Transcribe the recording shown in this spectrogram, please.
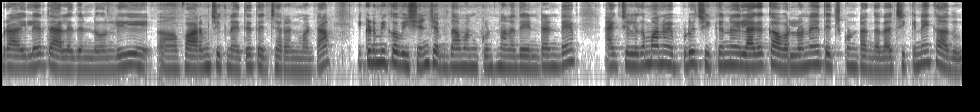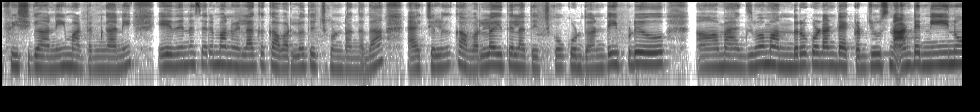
బ్రాయిలర్ తేలేదండి ఓన్లీ ఫారం చికెన్ అయితే తెచ్చారనమాట ఇక్కడ మీకు ఒక విషయం చెప్దాం అనుకుంటున్నాను. అదేంటంటే యాక్చువల్గా మనం ఎప్పుడు చికెన్ ఇలాగ కవర్లోనే తెచ్చుకుంటాం కదా. చికెనే కాదు ఫిష్ కానీ మటన్ కానీ ఏదైనా సరే మనం ఇలాగ కవర్లో తెచ్చుకుంటాం కదా. యాక్చువల్గా కవర్లో అయితే ఇలా తెచ్చుకోకూడదు. అంటే ఇప్పుడు మ్యాక్సిమం అందరూ కూడా అంటే ఎక్కడ చూసినా అంటే నేను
